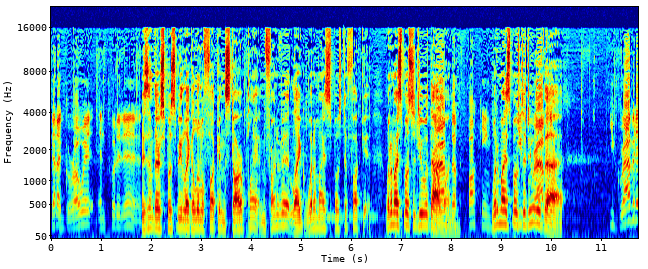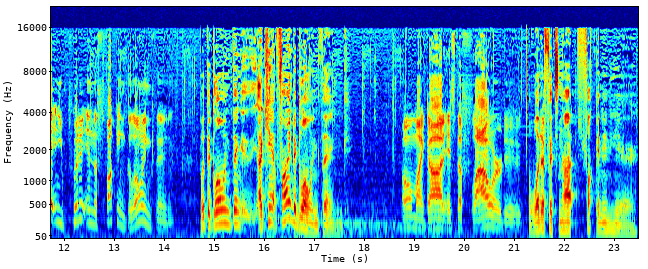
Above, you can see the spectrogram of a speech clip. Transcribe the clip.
Gotta grow it and put it in. Isn't there supposed to be like a little fucking star plant in front of it? Like, what am I supposed to fuck it? What am I supposed to do with that one? The fucking, What am I supposed to do with the- that? You grab it and you put it in the fucking glowing thing. But the glowing thing, I can't find a glowing thing. Oh my god, it's the flower, dude. What if it's not fucking in here?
